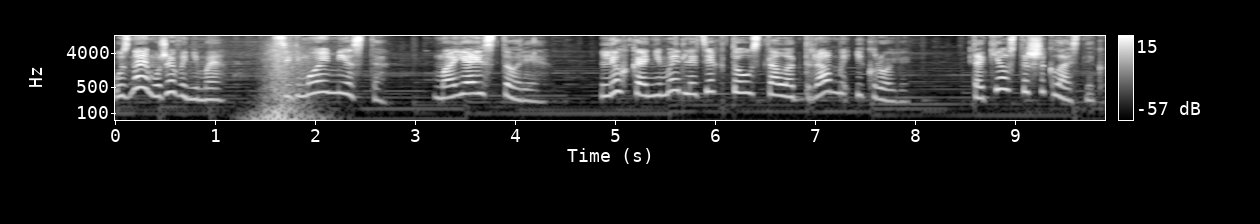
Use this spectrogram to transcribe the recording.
Узнаем уже в аниме. Седьмое место. Моя история. Легкое аниме для тех, кто устал от драмы и крови. Такео старшеклассник,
